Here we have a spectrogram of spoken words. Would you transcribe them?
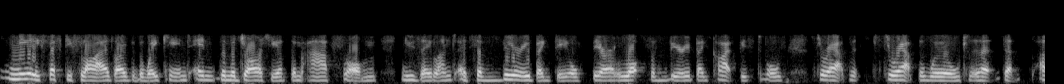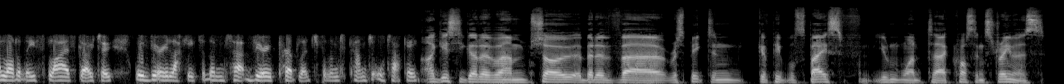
nearly 50 flyers over the weekend, and the majority of them are from New Zealand. It's a very big deal. There are lots of very big kite festivals throughout the throughout the world that, that a lot of these flyers go to. We're very lucky for them to, very privileged for them to come to Otaki. I guess you've got to um, show a bit of uh, respect and give people space. You wouldn't want uh, crossing streamers.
